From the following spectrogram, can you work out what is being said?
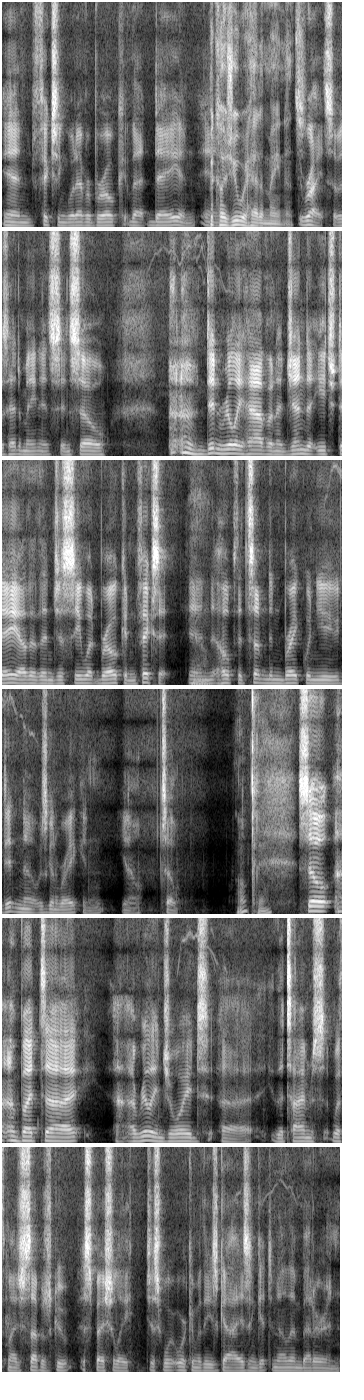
and fixing whatever broke that day and, and because you were head of maintenance. Right. So it was head of maintenance, and so didn't really have an agenda each day other than just see what broke and fix it, and hope that something didn't break when you didn't know it was going to break, and you know. So Okay. so, but uh, I really enjoyed uh, the times with my disciples group, especially just w- working with these guys and get to know them better, and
